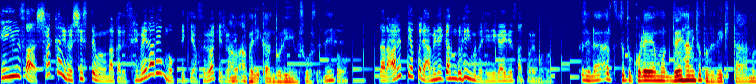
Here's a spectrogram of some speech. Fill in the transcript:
ていうさ、社会のシステムの中で責められんのって気がするわけでしょ。あアメリカンドリームそうですよね。だからあれってやっぱりアメリカンドリームの弊害でさ、これもさ。確かに、あとちょっとこれも前半にちょっと出てきたの、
